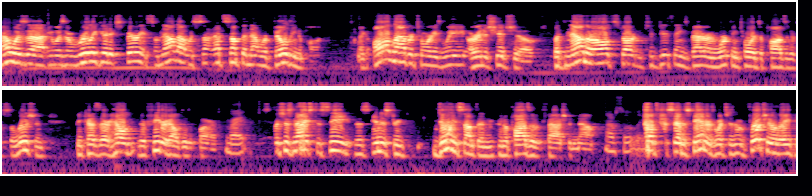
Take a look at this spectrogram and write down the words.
that was a, it was a really good experience. So now that was that's something that we're building upon. Like all laboratories, we are in a shit show, but now they're all starting to do things better and working towards a positive solution because they're held, their feet are held to the fire. Right. Which is nice to see this industry doing something in a positive fashion now. Absolutely. Held to a set of standards, which is unfortunately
